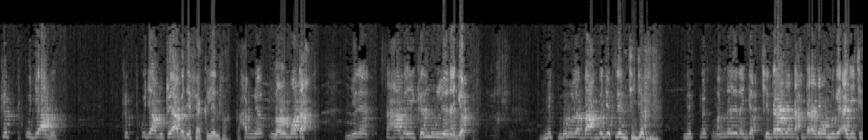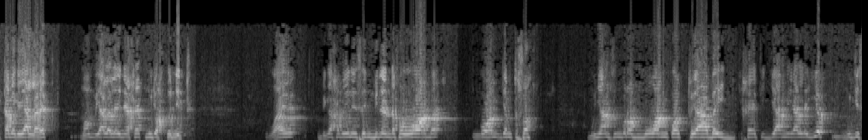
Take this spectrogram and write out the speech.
képp ku jaamu képp ku jaamu tuyaaba ja fekk leen fa nga xam ne loolu moo tax ñu ne saxaaba yi kenn mënu leen a jot nit mënu la baax ba jot leen ci jëf nit nag mën na leen a jot ci daraja ndax daraja moom mu ngi aji ci tabeg yàlla rek moom yàlla lay neex rek mu jox ko nit waaye bi nga xamee ne sëñ bi neen dafa woor ba ngoon jant so mu ñaan suñu borom mu wan ko tuyaabay xeeti jaam yàlla yépp mu gis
